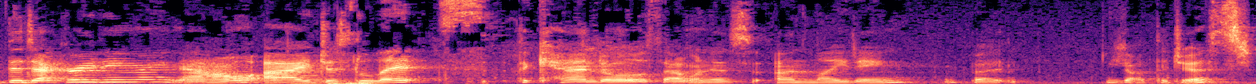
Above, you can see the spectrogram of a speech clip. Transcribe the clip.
the decorating right now. I just lit the candles. That one is unlighting, but you got the gist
